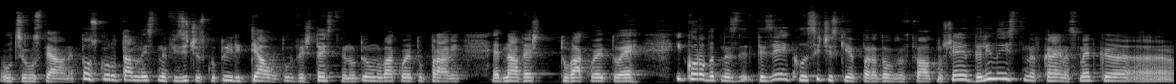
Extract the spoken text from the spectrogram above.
оцелостяване. По-скоро там наистина физическото или тялото, вещественото е това, което прави една вещ, това, което е. И корабът на Тезе е класическия парадокс в това отношение. Дали наистина в крайна сметка а,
